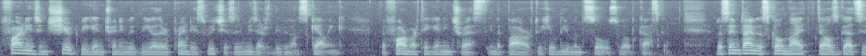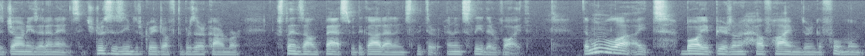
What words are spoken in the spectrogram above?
Farnese and Schierke begin training with the other apprentice witches and wizards living on Skellig the farmer taking an interest in the power to heal human souls to help Casca. At the same time, the Skull Knight tells Guts his journey is at an end, introduces him to the creator of the Berserk armor, explains it passed with the god and its leader, and its leader Void. The Moonlight Boy appears on Elfhelm during a full moon.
